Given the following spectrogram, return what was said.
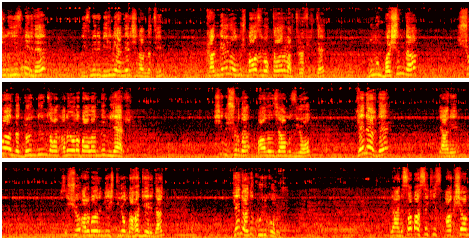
Şimdi İzmir'de İzmir'i bilmeyenler için anlatayım. Kangren olmuş bazı noktalar var trafikte. Bunun başında şu anda döndüğüm zaman ana yola bağlandığım yer. Şimdi şurada bağlanacağımız yol genelde yani işte şu arabaların geçtiği yol daha geriden genelde kuyruk olur. Yani sabah 8 akşam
